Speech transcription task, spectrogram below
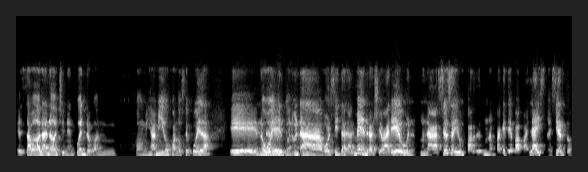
el sábado a la noche un encuentro con, mis amigos cuando se pueda, eh, no voy a ir con una bolsita de almendras, llevaré una gaseosa y un, un paquete de papas light, ¿no es cierto?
